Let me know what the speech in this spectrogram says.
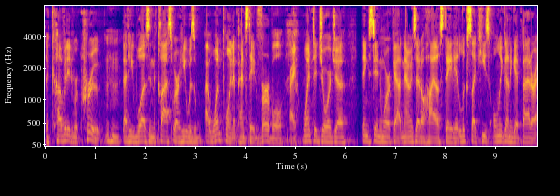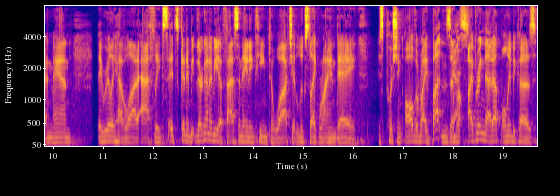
the coveted recruit mm-hmm. that he was in the class where he was at one point at Penn State verbal, right. went to Georgia, things didn't work out. Now he's at Ohio State. It looks like he's only going to get better. And man, they really have a lot of athletes. It's going to be, they're going to be a fascinating team to watch. It looks like Ryan Day is pushing all the right buttons. And yes. I bring that up only because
